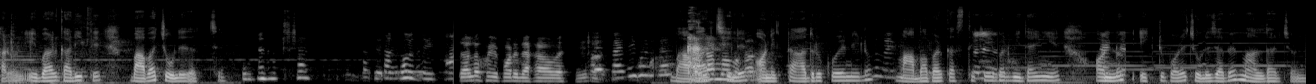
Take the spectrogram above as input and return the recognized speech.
কারণ এবার গাড়িতে বাবা চলে যাচ্ছে। চলো ফের পরে দেখা হবে। বাবা আর ছেলে অনেকটা আদর করে নিল। মা বাবার কাছ থেকে এবার বিদায় নিয়ে অন্য একটু পরে চলে যাবে মালদার জন্য।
